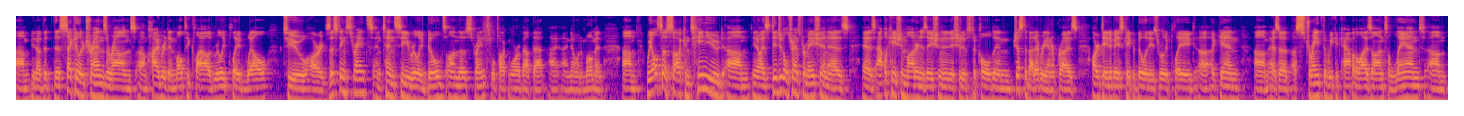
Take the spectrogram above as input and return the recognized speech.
Um, you know, the, the secular trends around um, hybrid and multi-cloud really played well to our existing strengths, and 10C really builds on those strengths. We'll talk more about that, I, I know, in a moment. Um, we also saw continued, um, you know, as digital transformation, as, as application modernization initiatives took hold in just about every enterprise, our database capabilities really played, uh, again, um, as a, a, strength that we could capitalize on to land um,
